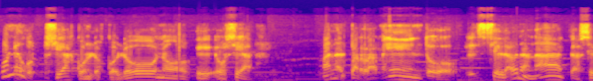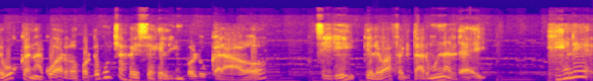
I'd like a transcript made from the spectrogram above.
vos negociás con los colonos, eh, o sea, van al Parlamento, se labran actas, se buscan acuerdos, porque muchas veces el involucrado, sí, que le va a afectar una ley, tiene,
